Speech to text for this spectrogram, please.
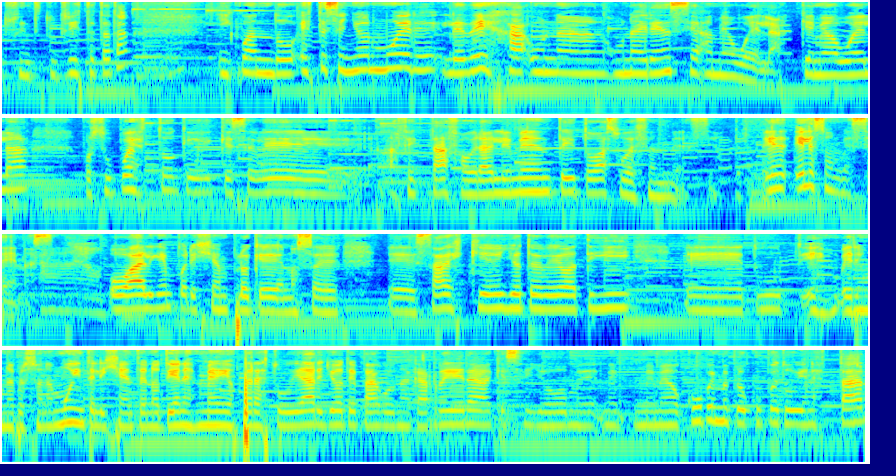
su institutriz, ta, ta, ta. y cuando este señor muere, le deja una, una herencia a mi abuela, que mi abuela, por supuesto, que, que se ve afectada favorablemente y toda su descendencia. Él, él es un mecenas. Ah, O alguien, por ejemplo, que, no sé, eh, sabes que yo te veo a ti, eh, tú es- eres una persona muy inteligente, no tienes medios para estudiar, yo te pago una carrera, qué sé yo, me, me, me- ocupo y me preocupo de tu bienestar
